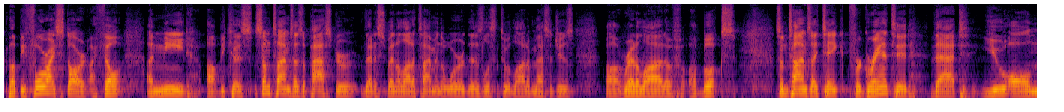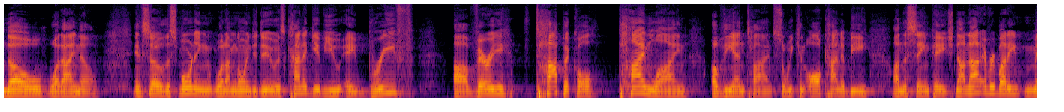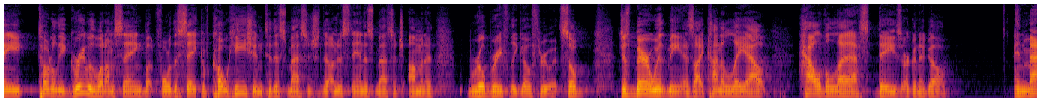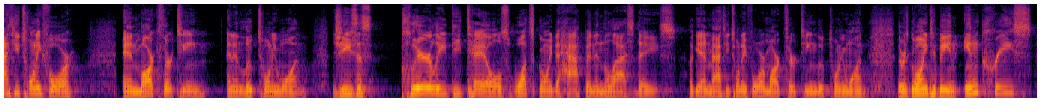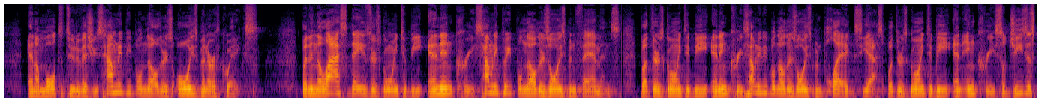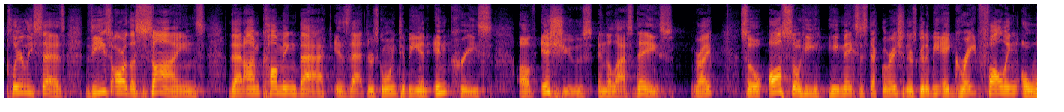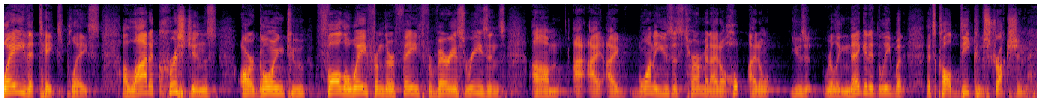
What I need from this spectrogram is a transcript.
But before I start, I felt a need uh, because sometimes, as a pastor that has spent a lot of time in the Word, that has listened to a lot of messages, uh, read a lot of uh, books, sometimes I take for granted that you all know what I know. And so this morning, what I'm going to do is kind of give you a brief uh, very topical timeline of the end times so we can all kind of be on the same page. Now, not everybody may totally agree with what I'm saying, but for the sake of cohesion to this message, to understand this message, I'm going to real briefly go through it. So just bear with me as I kind of lay out how the last days are going to go. In Matthew 24 and Mark 13 and in Luke 21, Jesus clearly details what's going to happen in the last days. Again, Matthew 24, Mark 13, Luke 21. There's going to be an increase and a multitude of issues. How many people know there's always been earthquakes? But in the last days, there's going to be an increase. How many people know there's always been famines, but there's going to be an increase? How many people know there's always been plagues? Yes, but there's going to be an increase. So Jesus clearly says, These are the signs that I'm coming back, is that there's going to be an increase of issues in the last days right? So also he he makes this declaration there's going to be a great falling away that takes place. A lot of christians are going to fall away from their faith for various reasons. Um, i i, I want to use this term and i don't hope i don't use it really negatively but it's called deconstruction.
